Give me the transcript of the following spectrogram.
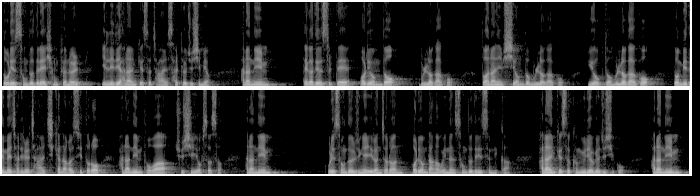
또 우리 성도들의 형편을 일일이 하나님께서 잘 살펴주시며 하나님 때가 되었을 때 어려움도 물러가고 또 하나님 시험도 물러가고 유혹도 물러가고 또 믿음의 자리를 잘 지켜나갈 수 있도록 하나님 도와 주시옵소서. 하나님 우리 성도들 중에 이런저런 어려움 당하고 있는 성도들이 있습니까? 하나님께서 긍휼히 여겨 주시고 하나님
